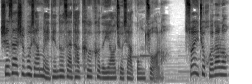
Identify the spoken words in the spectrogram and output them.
实在是不想每天都在他苛刻的要求下工作了，所以就回来喽。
